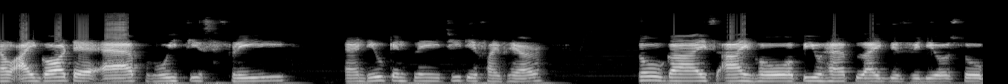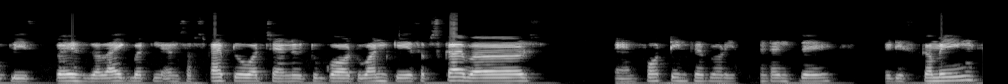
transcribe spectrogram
Now I got a app which is free and you can play GTA 5 here. So guys, I hope you have liked this video so please press the like button and subscribe to our channel to got 1k subscribers. And 14 February Valentine's Day. It is coming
